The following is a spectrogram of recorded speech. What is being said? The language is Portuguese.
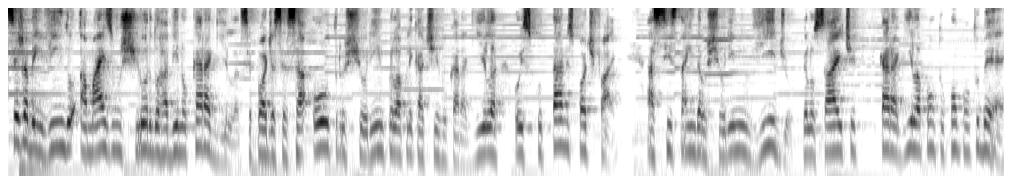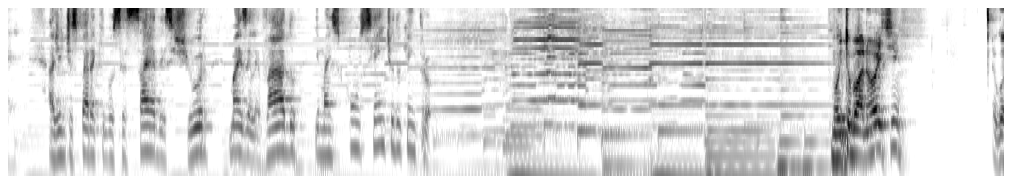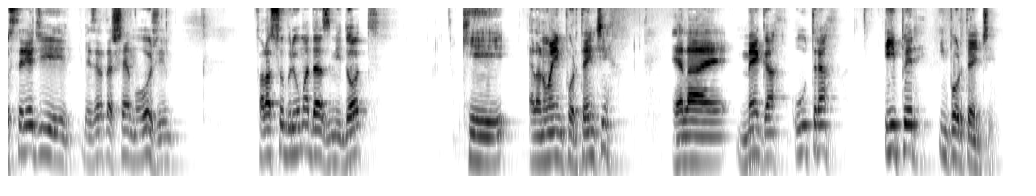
Seja bem-vindo a mais um Shior do Rabino Caraguila. Você pode acessar outro Shiorim pelo aplicativo Caraguila ou escutar no Spotify. Assista ainda ao Shiorim em vídeo pelo site caraguila.com.br. A gente espera que você saia desse Shior mais elevado e mais consciente do que entrou. Muito boa noite. Eu gostaria de, Bezerra Hashem, hoje, falar sobre uma das midot que ela não é importante, ela é mega, ultra, hiper importante.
